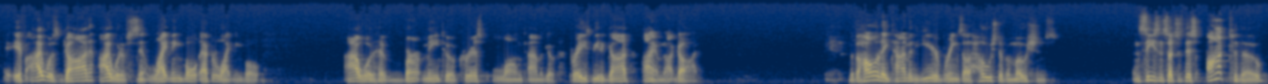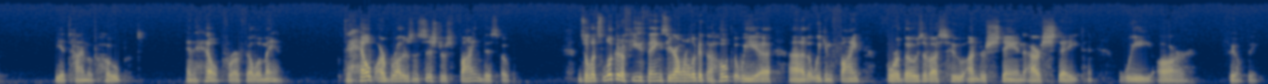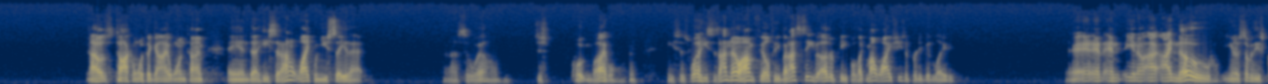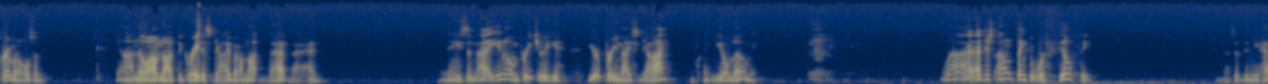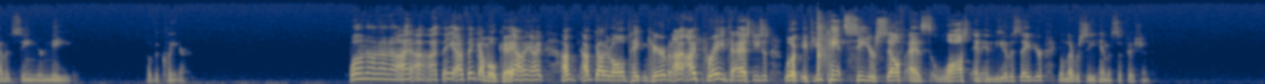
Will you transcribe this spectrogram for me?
if I was God, I would have sent lightning bolt after lightning bolt. I would have burnt me to a crisp long time ago. Praise be to God, I am not God. But the holiday time of the year brings a host of emotions. And seasons such as this ought to, though, be a time of hope and help for our fellow man, to help our brothers and sisters find this hope. And so let's look at a few things here. I want to look at the hope that we, uh, uh, that we can find for those of us who understand our state. We are filthy. I was talking with a guy one time, and uh, he said, I don't like when you say that. I said, Well, quoting Bible. He says, Well, he says, I know I'm filthy, but I see other people. Like my wife, she's a pretty good lady. And, and, and you know, I, I know, you know, some of these criminals, and I know I'm not the greatest guy, but I'm not that bad. And he said, You know, preacher, you, you're a pretty nice guy. You don't know me. Well, I, I just, I don't think that we're filthy. I said, Then you haven't seen your need of the cleaner. Well, no, no, no. I, I, think, I think I'm okay. I mean, I, I've, I've got it all taken care of. And I, I prayed to ask Jesus, look, if you can't see yourself as lost and in need of a Savior, you'll never see Him as sufficient.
